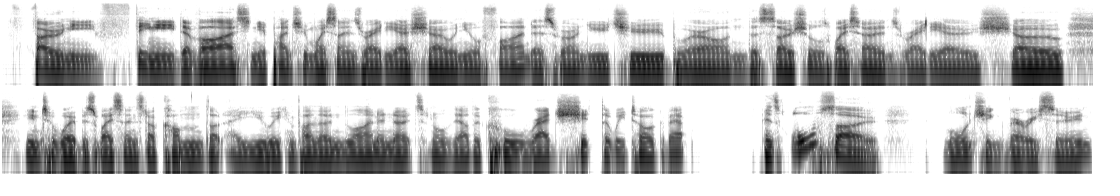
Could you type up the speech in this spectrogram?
phony thingy device and you punch in Wastelands Radio Show and you'll find us. We're on YouTube, we're on the socials, Wastelands Radio Show, interweb is wastelands.com.au. We can find the liner notes and all the other cool rad shit that we talk about. It's also launching very soon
